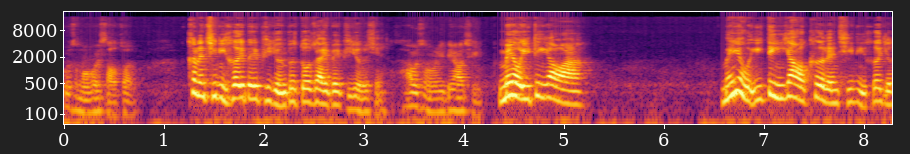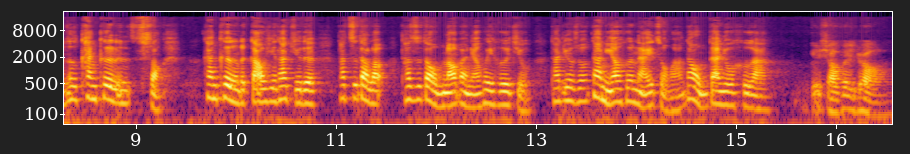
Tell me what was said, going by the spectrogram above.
为什么会少赚？客人请你喝一杯啤酒，你不是多赚一杯啤酒的钱？他为什么一定要请？没有一定要啊，没有一定要客人请你喝酒，那是看客人爽。看客人的高兴，他觉得他知道老，他知道我们老板娘会喝酒，他就说：“那你要喝哪一种啊？那我们当然就喝啊，给小费就好了。”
